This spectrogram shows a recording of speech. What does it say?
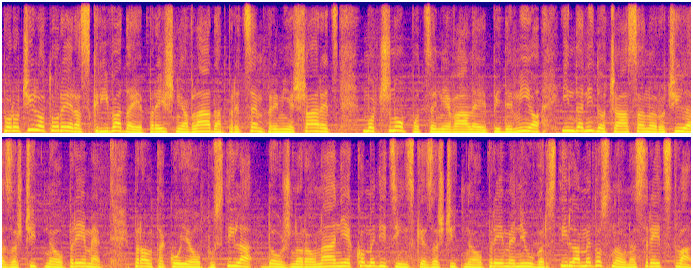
Poročilo torej razkriva, da je prejšnja vlada, predvsem premijer Šarec, močno podcenjevala epidemijo in da ni do časa naročila zaščitne opreme. Prav tako je opustila dolžno ravnanje, ko medicinske zaščitne opreme ni uvrstila med osnovna sredstva.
